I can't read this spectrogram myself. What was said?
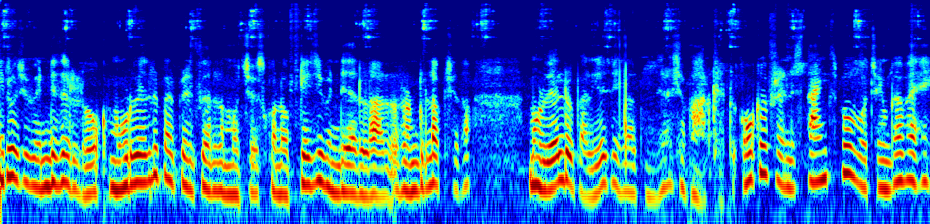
ఈరోజు వెండి ధరలు ఒక మూడు వేల రూపాయల పెరుగుదల నమోదు చేసుకొని ఒక కేజీ వెండి ధరల రెండు లక్షల మూడు వేల రూపాయలకి సేల్ అవుతుంది ఈరోజు మార్కెట్లో okay friends thanks for watching. Bye bye.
